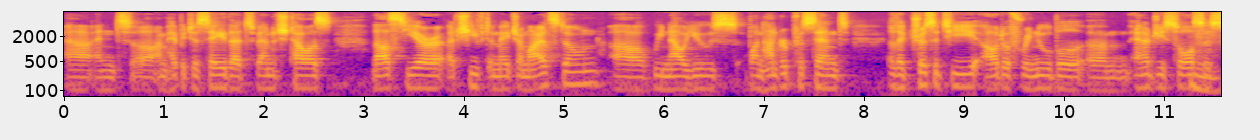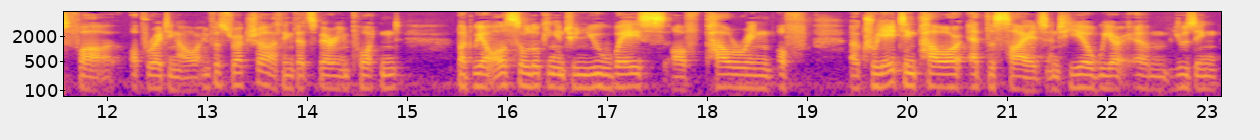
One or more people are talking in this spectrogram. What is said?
Uh, and uh, I'm happy to say that Vantage Towers last year achieved a major milestone. Uh, we now use 100% electricity out of renewable um, energy sources mm. for operating our infrastructure. I think that's very important. But we are also looking into new ways of powering, of uh, creating power at the site. And here we are um, using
